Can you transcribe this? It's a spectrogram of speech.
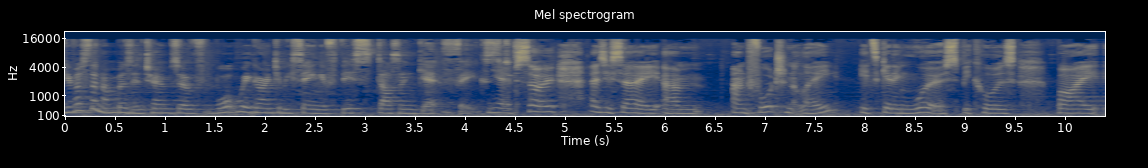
give us the numbers in terms of what we're going to be seeing if this doesn't get fixed. Yeah, so as you say, um, Unfortunately, it's getting worse because by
